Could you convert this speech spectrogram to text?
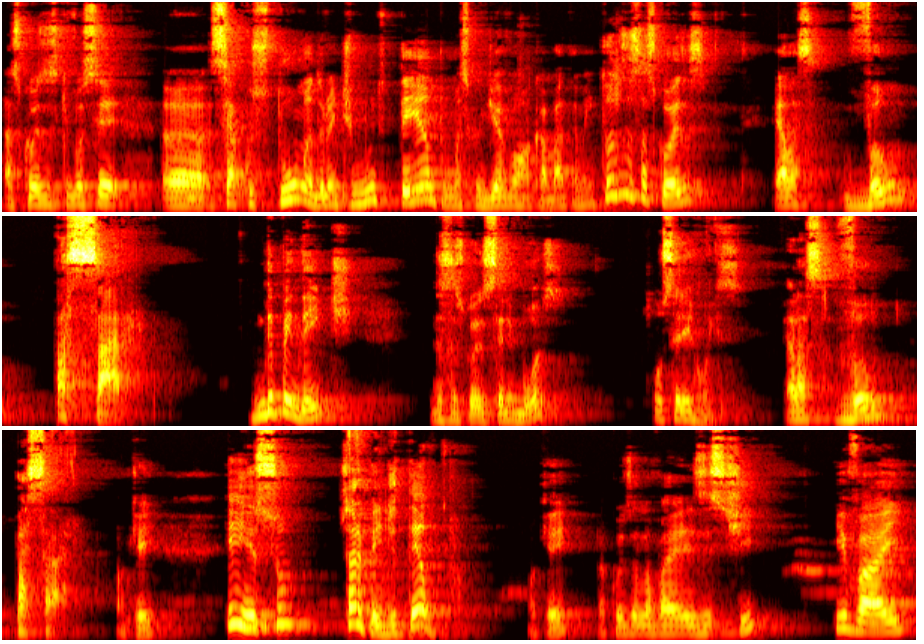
as coisas que você uh, se acostuma durante muito tempo, mas que um dia vão acabar também. Todas essas coisas, elas vão passar, independente dessas coisas serem boas ou serem ruins. Elas vão passar, ok? E isso só depende de tempo, ok? A coisa ela vai existir e vai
